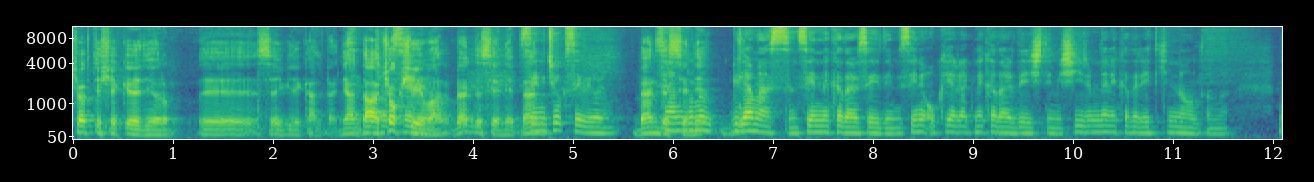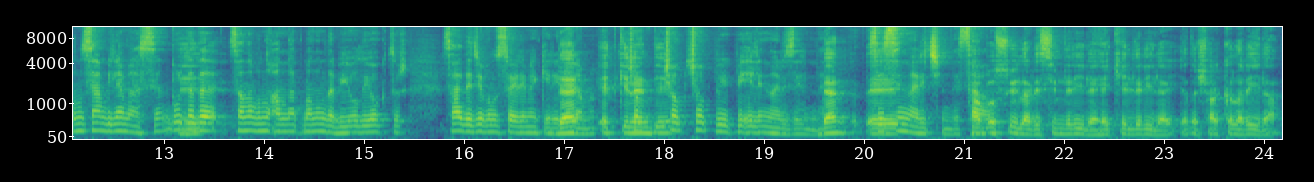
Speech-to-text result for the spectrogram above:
Çok teşekkür ediyorum ee, sevgili kalben. Yani daha çok çok, şey var. Ben de seni ben seni çok seviyorum. ben de Sen seni- bunu bilemezsin. Seni ne kadar sevdiğimi, seni okuyarak ne kadar değiştiğimi, şiirimde ne kadar etkin olduğunu. Bunu sen bilemezsin. Burada da sana bunu anlatmanın da bir yolu yoktur. Sadece bunu söylemek gerekiyor Ben ama. etkilendiğim- Çok, çok çok büyük bir elin var üzerimde. Ben, e, Sesin var içimde. Sağ ol. tablosuyla, resimleriyle, heykelleriyle ya da şarkılarıyla,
